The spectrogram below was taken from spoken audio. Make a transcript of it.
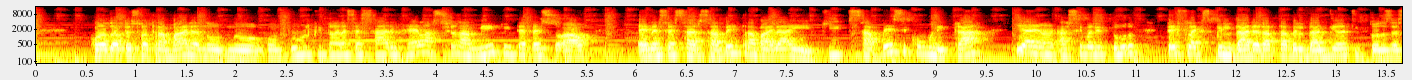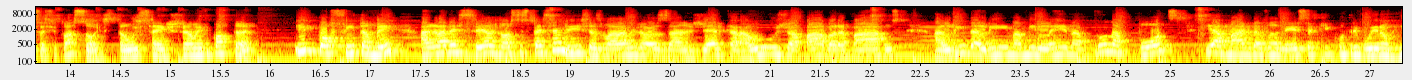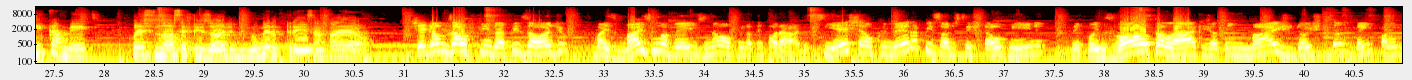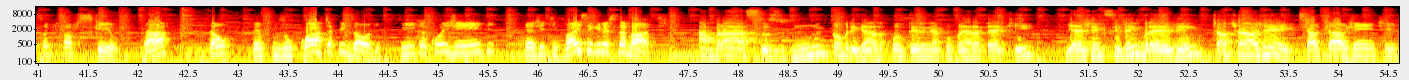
quando a pessoa trabalha no, no, com o público, então é necessário relacionamento interpessoal, é necessário saber trabalhar em equipe, saber se comunicar e, acima de tudo, ter flexibilidade e adaptabilidade diante de todas essas situações. Então, isso é extremamente importante. E, por fim, também agradecer aos nossos especialistas maravilhosos, a Angélica Araújo, a Bárbara Barros, a Linda Lima, a Milena, a Bruna Pontes e a Magda Vanessa, que contribuíram ricamente com esse nosso episódio de número 3, Rafael. Chegamos ao fim do episódio, mas mais uma vez não ao fim da temporada. Se este é o primeiro episódio que você está ouvindo, depois volta lá que já tem mais dois também falando sobre soft skill, tá? Então temos um quarto episódio. Fica com a gente e a gente vai seguir nesse debate. Abraços, muito obrigado por terem me acompanhado até aqui E a gente se vê em breve, hein? Tchau, tchau, gente. Tchau, tchau, gente.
